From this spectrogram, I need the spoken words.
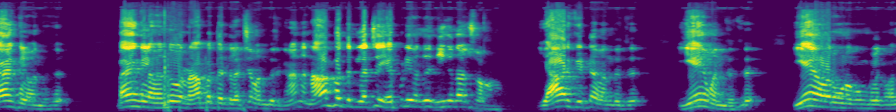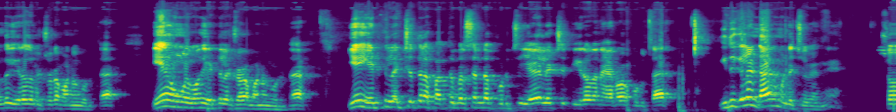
பேங்க்ல வந்தது. பேங்க்ல வந்து ஒரு நாற்பத்தெட்டு லட்சம் வந்திருக்கு அந்த நாற்பத்தெட்டு லட்சம் எப்படி வந்து நீங்க தான் சொல்லணும். யார்கிட்ட வந்தது? ஏன் வந்தது? ஏன் அவர் உனக்கு உங்களுக்கு வந்து இருபது லட்ச ரூபா பணம் கொடுத்தார்? ஏன் உங்களுக்கு வந்து எட்டு லட்ச ரூபா பணம் கொடுத்தார்? ஏன் எட்டு லட்சத்துல பத்து பர்சன்டை பிடிச்சி ஏழு லட்சத்தி இருபதாயிரம் ரூபா கொடுத்தார்? இதுக்கெல்லாம் டாக்குமெண்ட் வச்சுக்கோங்க ஸோ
